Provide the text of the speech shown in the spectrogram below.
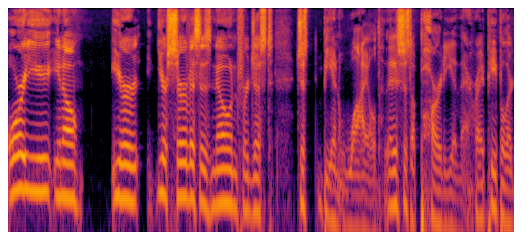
Or you you know your your service is known for just just being wild it's just a party in there right people are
